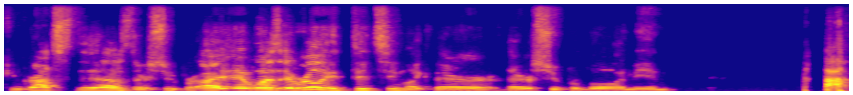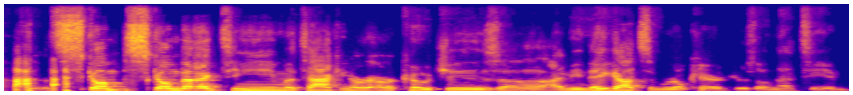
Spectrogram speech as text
congrats! That was their super. I it was it really did seem like their their Super Bowl. I mean, scum scumbag team attacking our, our coaches. Uh, I mean, they got some real characters on that team.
